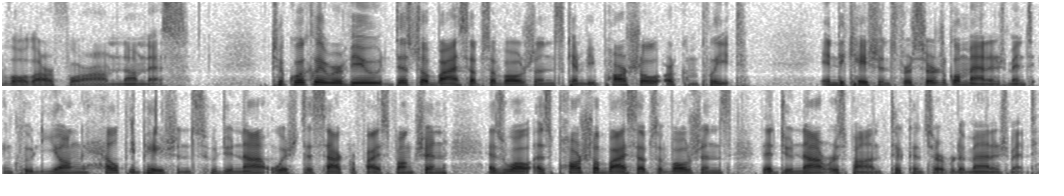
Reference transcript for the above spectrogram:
volar forearm numbness. To quickly review, distal biceps avulsions can be partial or complete. Indications for surgical management include young, healthy patients who do not wish to sacrifice function, as well as partial biceps avulsions that do not respond to conservative management.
